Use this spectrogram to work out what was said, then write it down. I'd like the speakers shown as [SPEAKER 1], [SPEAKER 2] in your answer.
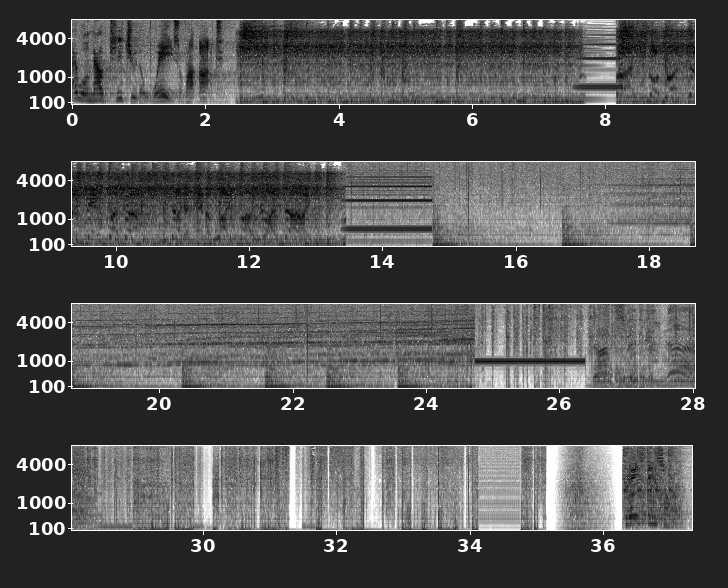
[SPEAKER 1] I will now teach you the ways of our art.
[SPEAKER 2] Now! プレイステーション。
